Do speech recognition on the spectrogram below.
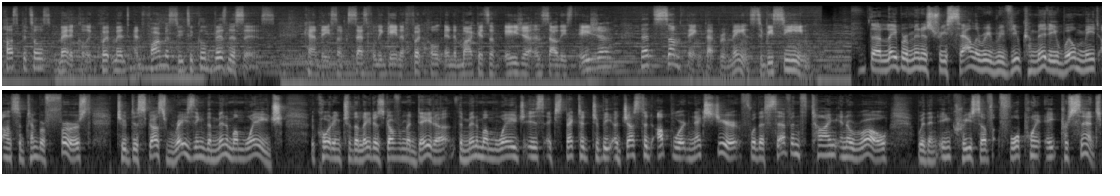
hospitals, medical equipment, and pharmaceutical businesses. Can they successfully gain a foothold in the markets of Asia and Southeast Asia? That's something that remains to be seen. The Labor Ministry Salary Review Committee will meet on September 1st to discuss raising the minimum wage. According to the latest government data, the minimum wage is expected to be adjusted upward next year for the seventh time in a row, with an increase of 4.8%.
